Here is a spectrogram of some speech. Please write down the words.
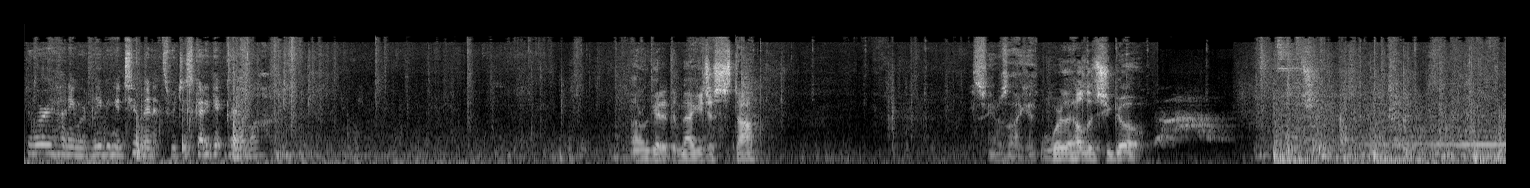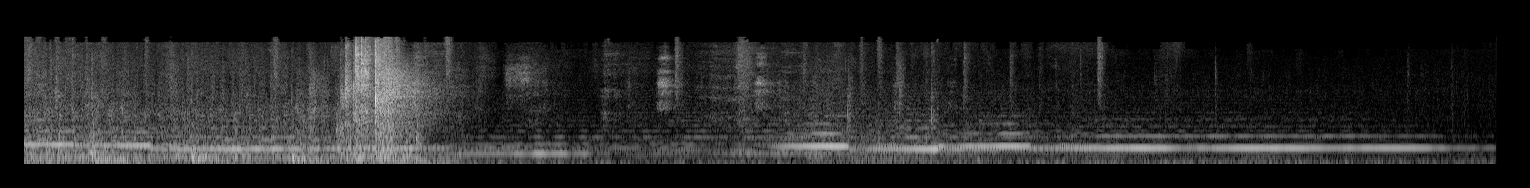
Don't worry, honey. We're leaving in two minutes. We just gotta get Grandma. I don't get it. Did Maggie just stop? Seems like it. Well, where the hell did she go?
